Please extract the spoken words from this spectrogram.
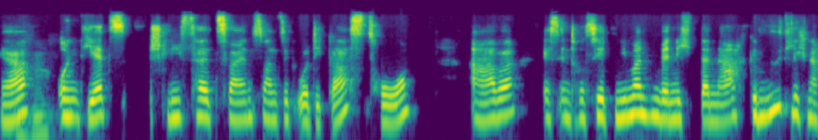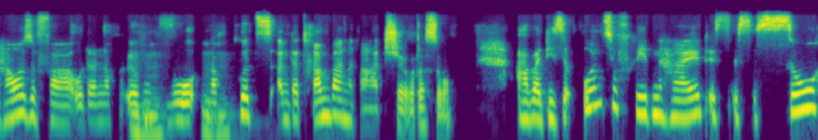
Ja, Mhm. und jetzt schließt halt 22 Uhr die Gastro. Aber es interessiert niemanden, wenn ich danach gemütlich nach Hause fahre oder noch irgendwo Mhm. noch kurz an der Trambahn ratsche oder so. Aber diese Unzufriedenheit ist, ist, ist so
